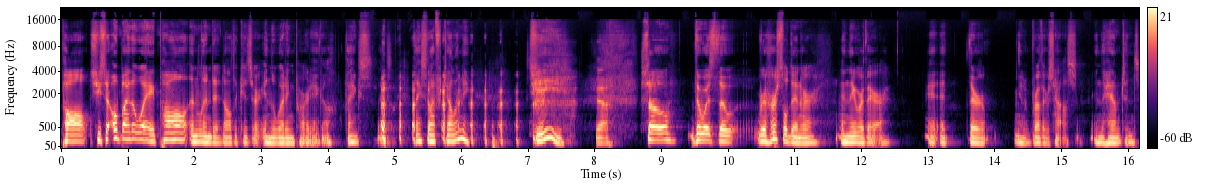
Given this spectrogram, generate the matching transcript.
Paul, she said, "Oh, by the way, Paul and Linda and all the kids are in the wedding party." I go, "Thanks, thanks, thanks a lot for telling me." Gee, Yeah. so there was the rehearsal dinner, and they were there at, at their you know brother's house in the Hamptons,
